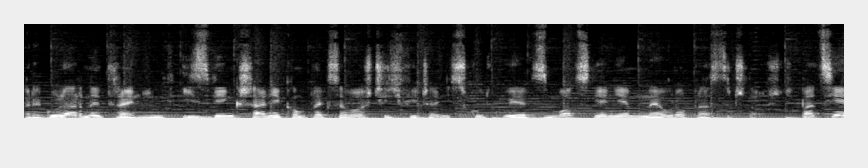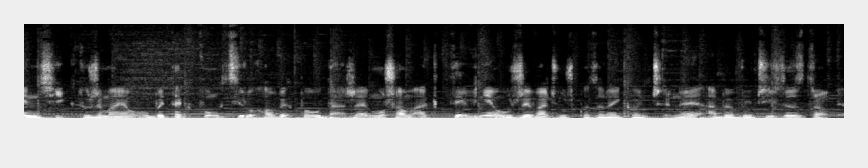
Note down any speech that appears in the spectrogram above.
Regularny trening i zwiększanie kompleksowości ćwiczeń skutkuje wzmocnieniem neuroplastyczności. Pacjenci, którzy mają ubytek funkcji ruchowych po udarze, muszą aktywnie używać uszkodzonej kończyny, aby wrócić do zdrowia.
